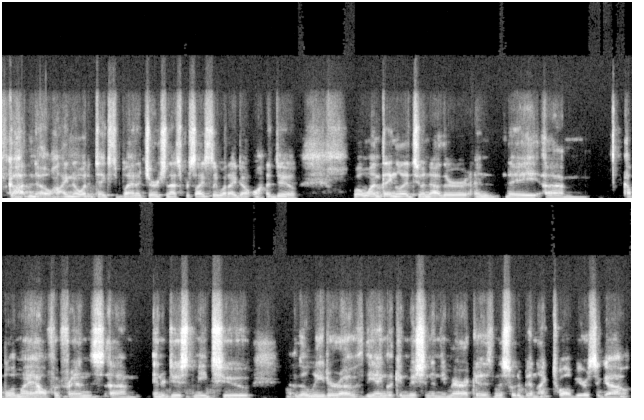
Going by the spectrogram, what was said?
God, no. I know what it takes to plant a church, and that's precisely what I don't want to do. Well, one thing led to another, and they, um, a couple of my Alpha friends um, introduced me to the leader of the Anglican mission in the Americas, and this would have been like 12 years ago.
